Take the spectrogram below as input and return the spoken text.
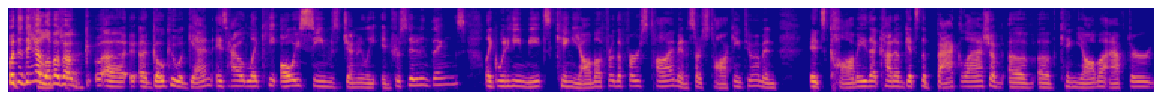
but the thing I love about uh, uh, Goku again is how like he always seems genuinely interested in things. Like when he meets King Yama for the first time and starts talking to him, and it's Kami that kind of gets the backlash of of, of King Yama after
